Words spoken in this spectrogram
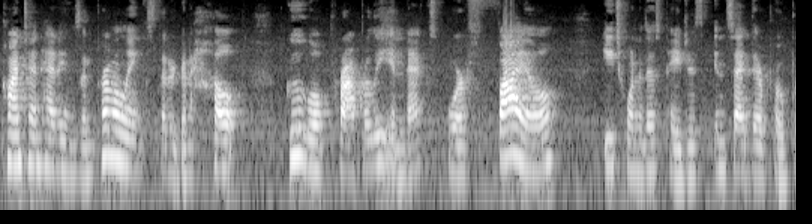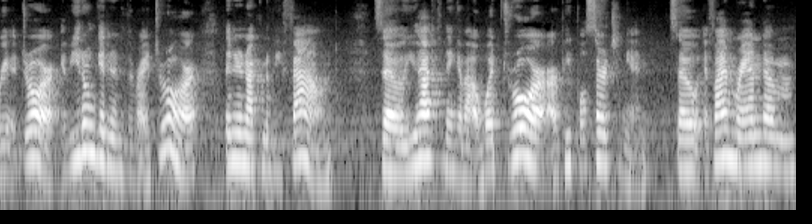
content headings, and permalinks that are going to help Google properly index or file each one of those pages inside their appropriate drawer. If you don't get into the right drawer, then you're not going to be found. So you have to think about what drawer are people searching in. So if I'm random,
